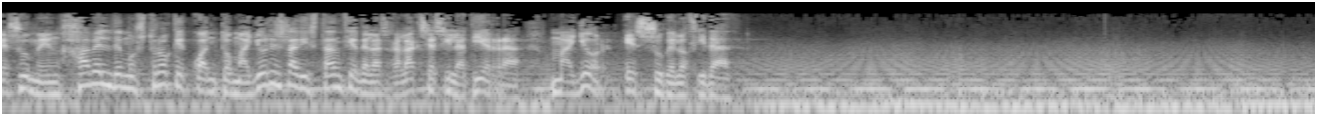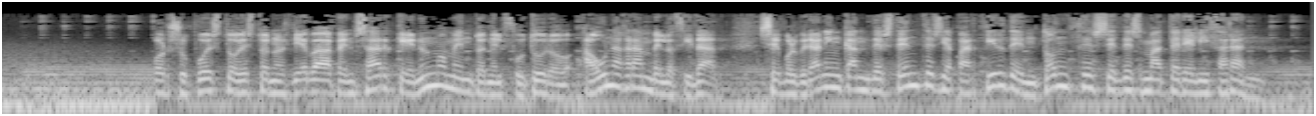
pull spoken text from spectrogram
Resumen, Hubble demostró que cuanto mayor es la distancia de las galaxias y la Tierra, mayor es su velocidad. Por supuesto, esto nos lleva a pensar que en un momento en el futuro, a una gran velocidad, se volverán incandescentes y a partir de entonces se desmaterializarán.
